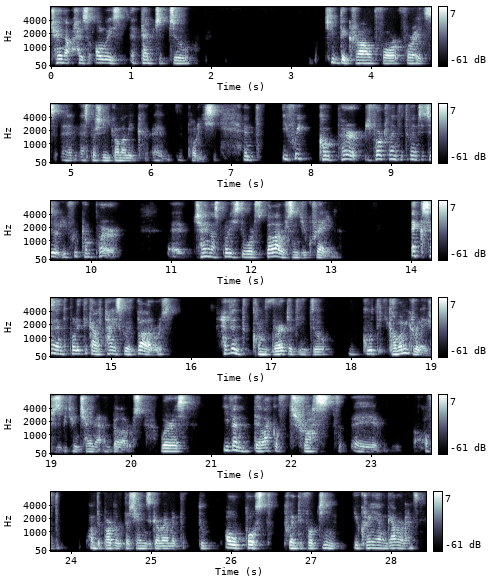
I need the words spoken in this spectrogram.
China has always attempted to keep the ground for, for its um, especially economic um, policy. And if we compare before 2022, if we compare uh, China's policy towards Belarus and Ukraine, excellent political ties with Belarus haven't converted into good economic relations between China and Belarus, whereas even the lack of trust uh, of the, on the part of the Chinese government to all post-2014 Ukrainian governments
